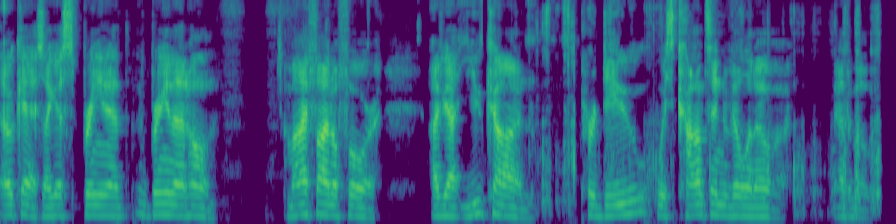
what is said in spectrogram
okay. So I guess bringing that bringing that home, my Final Four, I've got UConn, Purdue, Wisconsin, Villanova at the moment.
